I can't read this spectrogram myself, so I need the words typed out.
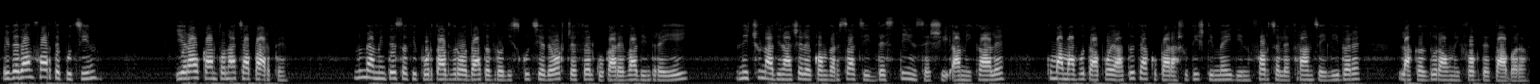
Îi vedeam foarte puțin, erau cantonați aparte. Nu mi-aminte să fi purtat vreodată vreo discuție de orice fel cu careva dintre ei, niciuna din acele conversații destinse și amicale, cum am avut apoi atâtea cu parașutiștii mei din forțele Franței libere la căldura unui foc de tabără.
